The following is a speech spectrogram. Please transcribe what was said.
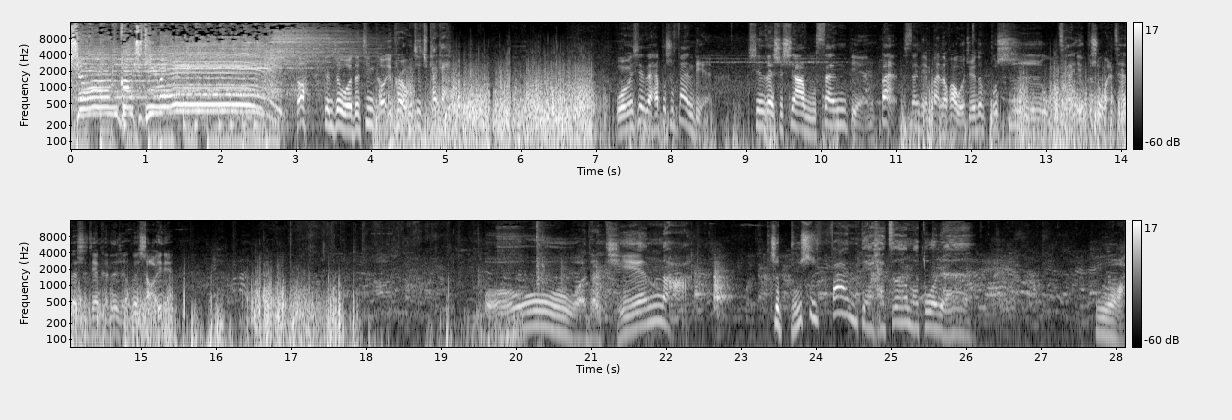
生光是 TV。走，跟着我的镜头一块儿，我们进去看看。我们现在还不是饭点，现在是下午三点半。三点半的话，我觉得不是午餐，也不是晚餐的时间，可能人会少一点。哦，我的天哪！这不是饭点，还这么多人！哇，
